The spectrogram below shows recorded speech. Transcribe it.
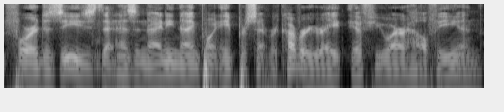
for a disease that has a 99.8% recovery rate if you are healthy and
